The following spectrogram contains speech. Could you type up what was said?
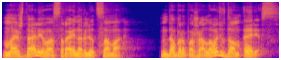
«Мы ждали вас, Райнер Люд сама. Добро пожаловать в дом Эрис».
